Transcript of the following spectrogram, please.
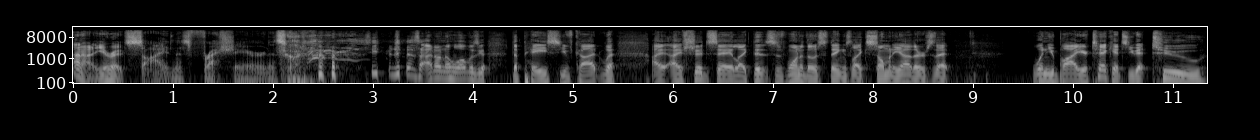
I don't know. You're outside and it's fresh air and it's whatever. you're just, I don't know what was the pace you've cut. I, I should say, like this is one of those things, like so many others, that when you buy your tickets, you get two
